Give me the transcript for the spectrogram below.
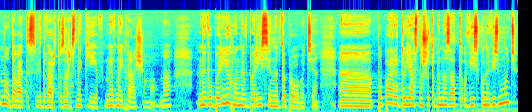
ну давайте відверто, зараз не Київ, не в найкращому, да? не в оберігу, не в Барісі, не в добробуті. Е, Попереду ясно, що тебе назад у військо не візьмуть.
